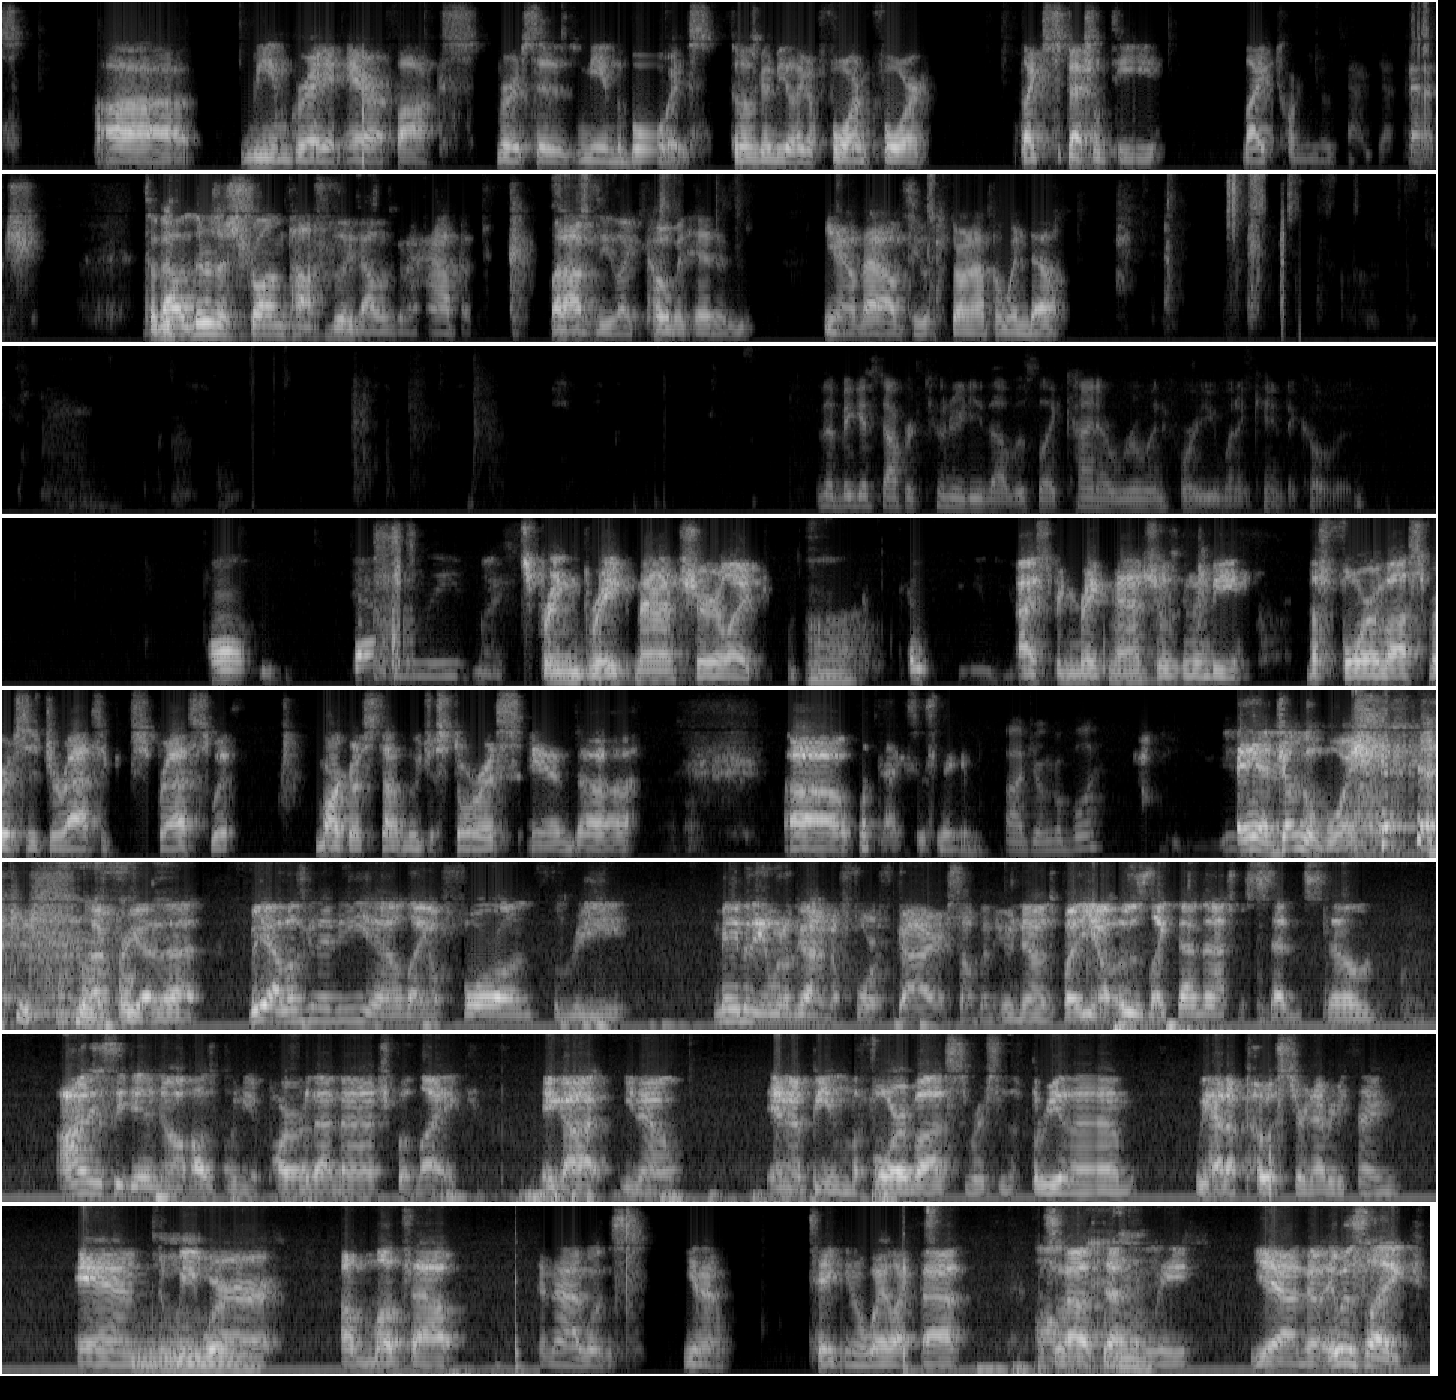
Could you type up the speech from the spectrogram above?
uh, Liam Gray, and AR Fox versus me and the boys. So it was going to be like a four and four, like specialty, like tornado tag death match. So that there was a strong possibility that was going to happen, but obviously, like COVID hit, and you know that obviously was thrown out the window. The biggest opportunity that was like kind of ruined for you when it came to COVID. Um, definitely my spring break match, or like uh, my spring break match. It was going to be the four of us versus Jurassic Express with Marco Stunt, Luchasaurus, and uh, uh, what the heck's his name? Uh, Jungle Boy. Yeah, yeah Jungle Boy. I forgot that. But yeah, it was gonna be you know like a four on three. Maybe they would have gotten a fourth guy or something. Who knows? But you know, it was like that match was set in stone. I honestly didn't know if I was going to be a part of that match, but like it got you know ended up being the four of us versus the three of them. We had a poster and everything, and we were a month out and that was you know taken away like that. Oh, so that was definitely yeah. No, it was like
